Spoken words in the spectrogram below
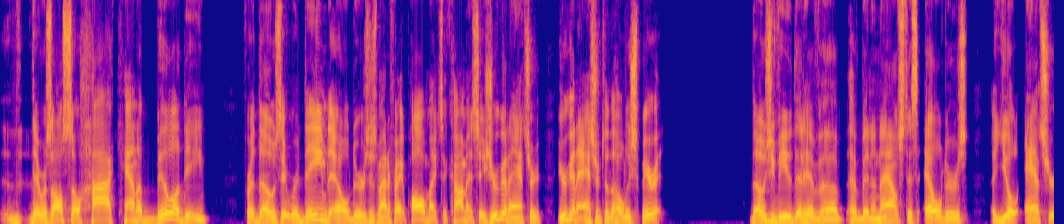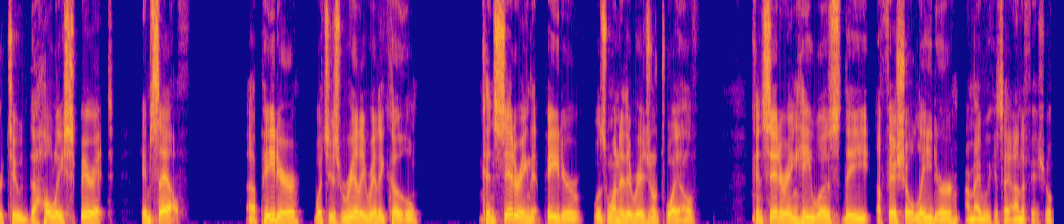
there was also high accountability for those that were deemed elders. As a matter of fact, Paul makes a comment says you're going to answer you're going to answer to the Holy Spirit. Those of you that have uh, have been announced as elders, uh, you'll answer to the Holy Spirit Himself. Uh, Peter, which is really, really cool, considering that Peter was one of the original 12, considering he was the official leader, or maybe we could say unofficial,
